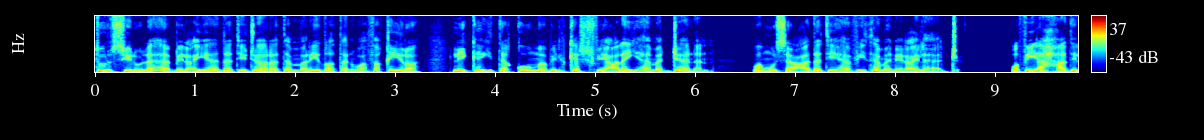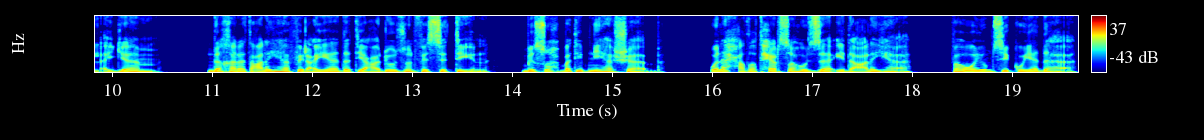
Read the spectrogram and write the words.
ترسل لها بالعيادة جارة مريضة وفقيرة لكي تقوم بالكشف عليها مجانا ومساعدتها في ثمن العلاج. وفي أحد الأيام دخلت عليها في العيادة عجوز في الستين بصحبة ابنها الشاب ولاحظت حرصه الزائد عليها فهو يمسك يدها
